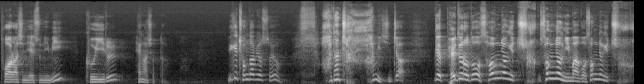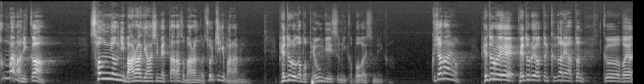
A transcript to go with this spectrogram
부활하신 예수님이 그 일을 행하셨다. 이게 정답이었어요. 아, 난 참 진짜 이게 베드로도 성령이 축 성령 임하고 성령이 충만하니까 성령이 말하게 하심에 따라서 말한 거예요. 솔직히 말하면 베드로가 뭐 배운 게 있습니까? 뭐가 있습니까? 그잖아요. 베드로의 베드로의 어떤 그간의 어떤 그 뭐야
